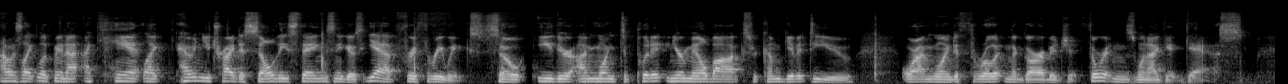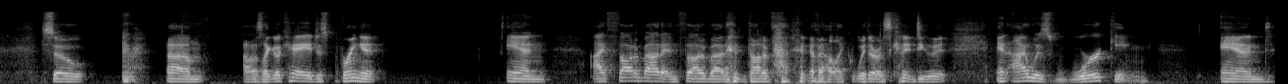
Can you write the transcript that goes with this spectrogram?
i was like look man I, I can't like haven't you tried to sell these things? And he goes yeah for three weeks. So either i'm going to put it in your mailbox or come give it to you or i'm going to throw it in the garbage at thornton's when i get gas. So um, I was like, okay, just bring it. And I thought about it and thought about it and thought about it about like whether I was going to do it. And I was working and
